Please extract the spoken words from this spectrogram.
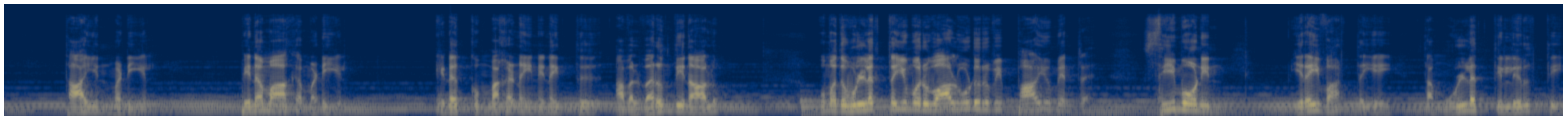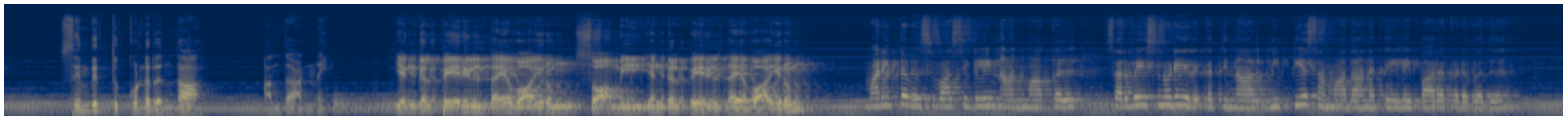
தாயின் மடியில் பிணமாக மடியில் கிடக்கும் மகனை நினைத்து அவள் வருந்தினாலும் உமது உள்ளத்தையும் ஒரு வாள் ஊடுருவி பாயும் என்ற சீமோனின் இறை வார்த்தையை தம் உள்ளத்தில் நிறுத்தி சிந்தித்துக் கொண்டிருந்தார் அந்த அன்னை. எங்கள் பேரில் தயவாயிரும் சுவாமி எங்கள் பேரில் தயவாயிரும். மறித்த விசுவாசிகளின் ஆன்மாக்கள் சர்வேசனுடைய இரக்கத்தினால் நித்திய சமாதானத்தை இலைப்பார கடுவது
